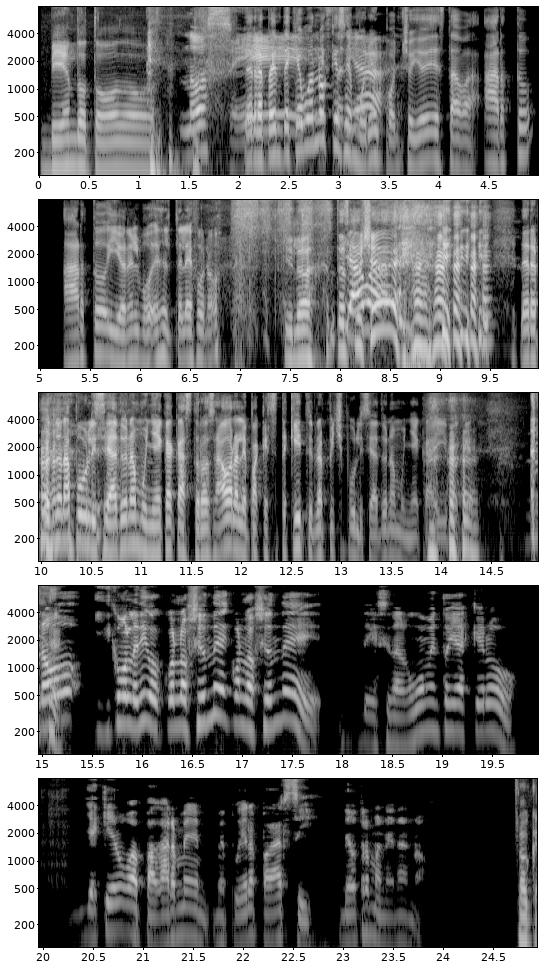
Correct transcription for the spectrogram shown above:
viendo todo. No sé. De repente, qué bueno que se murió el poncho. Yo ya estaba harto, harto, y yo en el, bo- en el teléfono. Y lo, te escuché. De repente una publicidad de una muñeca castrosa. Órale, para que se te quite una pinche publicidad de una muñeca ahí. que- No, y como le digo, con la opción de, con la opción de, de si en algún momento ya quiero, ya quiero apagarme, me pudiera apagar, sí. De otra manera, no. ok.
